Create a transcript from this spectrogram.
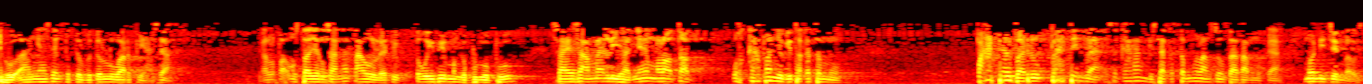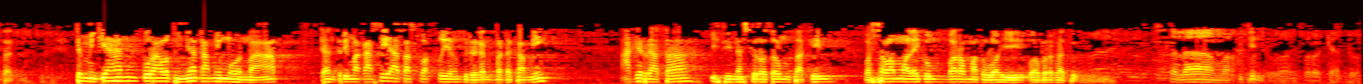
doanya sih betul-betul luar biasa kalau Pak Ustadz yang sana tahu lah di TV menggebu-gebu saya sampai lihatnya melotot wah kapan yuk kita ketemu Padahal baru batin Mbak, sekarang bisa ketemu langsung tatap muka. Mohon izin Pak Ustadz. Demikian kurang lebihnya kami mohon maaf dan terima kasih atas waktu yang diberikan kepada kami. Akhir kata, ihdinas siratal mustaqim. Wassalamualaikum warahmatullahi wabarakatuh. Assalamualaikum warahmatullahi wabarakatuh.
